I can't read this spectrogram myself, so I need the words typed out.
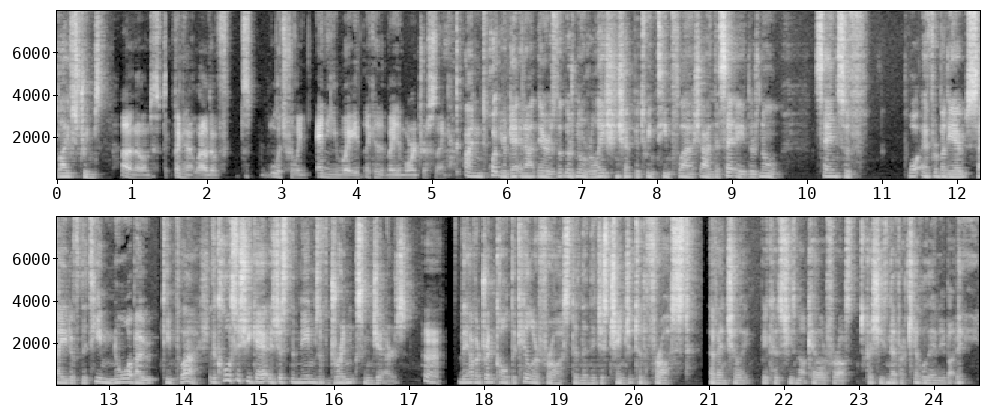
live streams. I don't know, I'm just thinking out loud of just literally any way they could have made it more interesting. And what you're getting at there is that there's no relationship between Team Flash and the city. There's no sense of what everybody outside of the team know about Team Flash. The closest you get is just the names of drinks and Jitters. Hmm. They have a drink called the Killer Frost, and then they just change it to the Frost eventually because she's not Killer Frost because she's never killed anybody.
